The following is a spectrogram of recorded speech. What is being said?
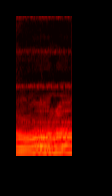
Oh.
